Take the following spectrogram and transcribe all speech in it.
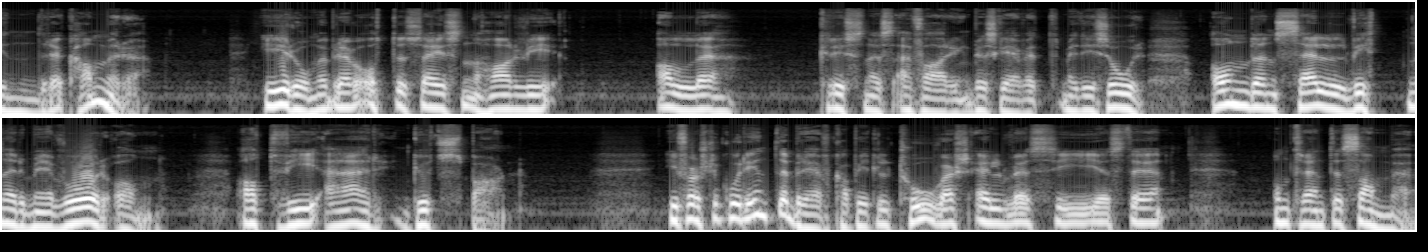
indre kamre. I Romerbrevet 8,16 har vi alle kristnes erfaring beskrevet med disse ord. Ånden selv vitner med vår ånd at vi er Guds barn. I første Korinterbrev kapittel 2 vers 11 sies det omtrent det samme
